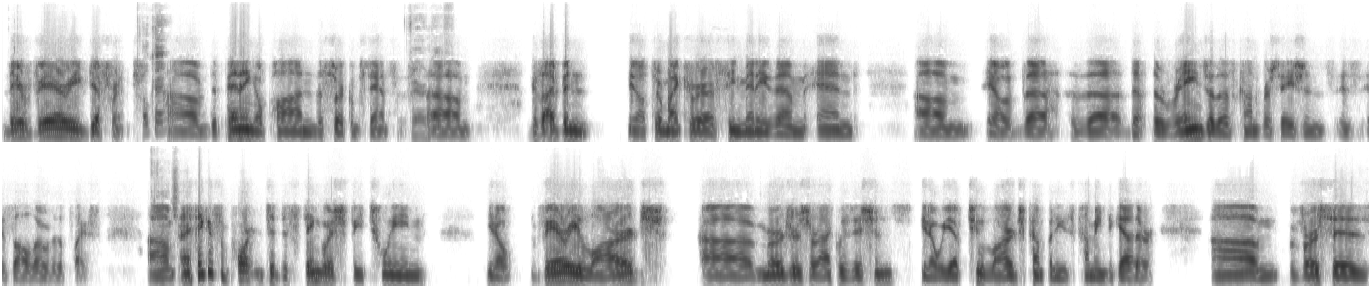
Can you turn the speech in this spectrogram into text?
they're very different. Okay. Um, depending upon the circumstances. Um, because I've been, you know, through my career, I've seen many of them and, um, you know, the, the, the, the range of those conversations is, is all over the place. Um, and I think it's important to distinguish between, you know, very large uh, mergers or acquisitions. You know, we have two large companies coming together um, versus,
